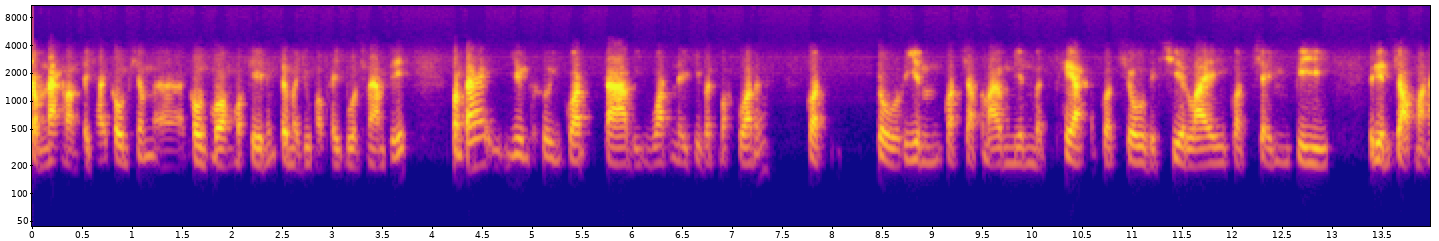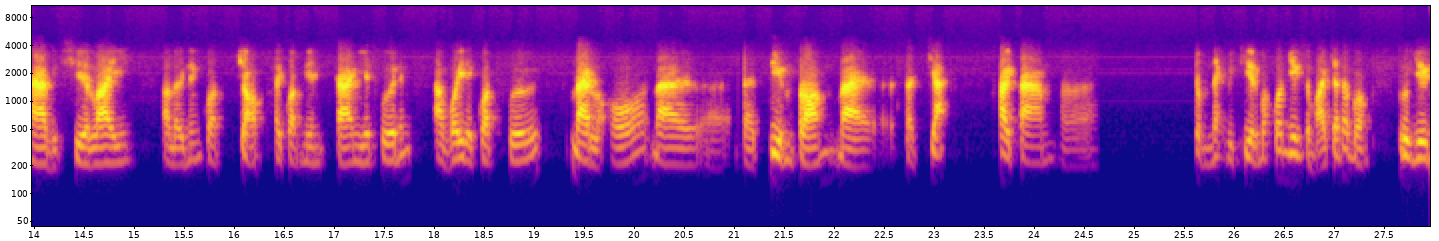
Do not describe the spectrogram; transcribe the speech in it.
ចំណាស់បន្តិចហើយកូនខ្ញុំកូនបងរបស់គេនឹងទៅអាយុ24ឆ្នាំទេប៉ុន្តែយើងឃើញគាត់ការវិវត្តនៃជីវិតរបស់គាត់គាត់ ចូលរៀនគាត់ចាប់ផ្ដើមមានមិត្តភ័ក្តិគាត់ចូលវិទ្យាល័យគាត់ចេញពីរៀនចប់មហាវិទ្យាល័យឥឡូវនេះគាត់ចប់ហើយគាត់មានការងារធ្វើហ្នឹងអ្វីដែលគាត់ធ្វើដែលល្អដែលដែលទៀងត្រង់ដែលសច្ចៈហើយតាមចំណេះវិជ្ជារបស់គាត់យើងសប្បាយចិត្តហើយបងព្រោះយើង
